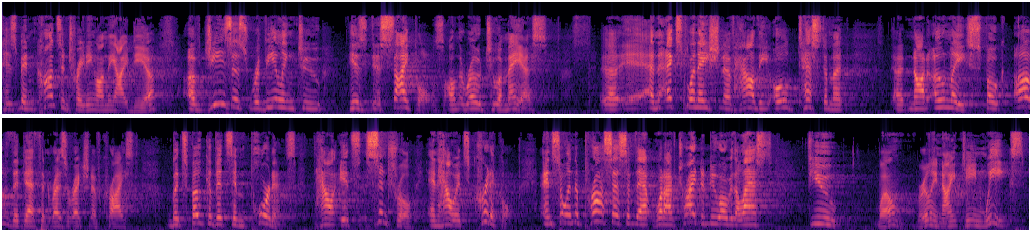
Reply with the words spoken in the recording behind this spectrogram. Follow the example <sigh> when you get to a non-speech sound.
has been concentrating on the idea of Jesus revealing to his disciples on the road to Emmaus uh, an explanation of how the Old Testament uh, not only spoke of the death and resurrection of Christ, but spoke of its importance, how it's central and how it's critical. And so, in the process of that, what I've tried to do over the last few, well, really 19 weeks,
